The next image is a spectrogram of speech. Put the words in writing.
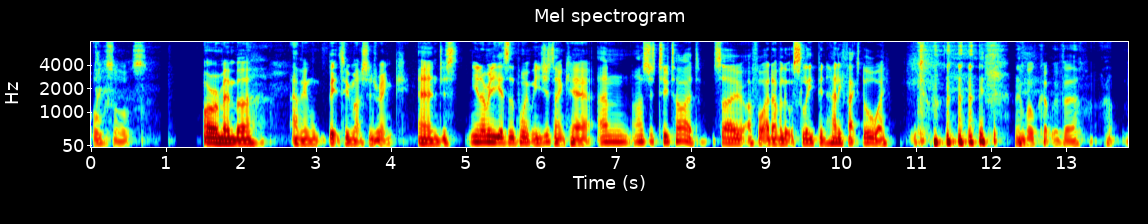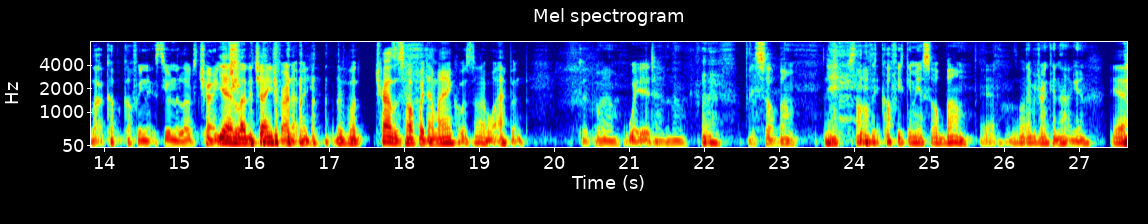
all sorts. I remember having a bit too much to drink and just, you know, when you get to the point where you just don't care. And I was just too tired. So I thought I'd have a little sleep in Halifax doorway. then woke up with a like a cup of coffee next to you and a load of change. Yeah, a load of change thrown at me. With my trousers halfway down my ankles. I don't know what happened. Good. Well, Weird. I don't know. a sore bum. It's like, oh, the coffee's giving me a sore bum. Yeah. like- Never drinking that again. Yeah.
